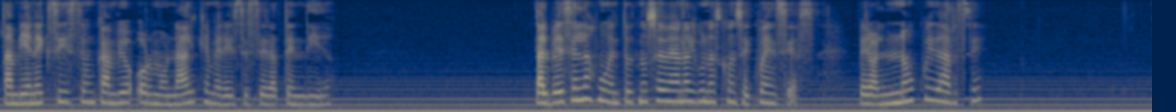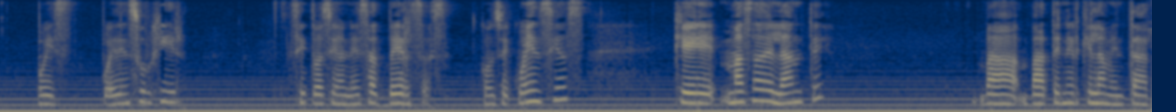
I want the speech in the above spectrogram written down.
También existe un cambio hormonal que merece ser atendido. Tal vez en la juventud no se vean algunas consecuencias, pero al no cuidarse, pues pueden surgir situaciones adversas, consecuencias que más adelante va, va a tener que lamentar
